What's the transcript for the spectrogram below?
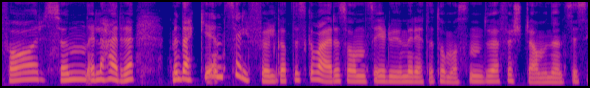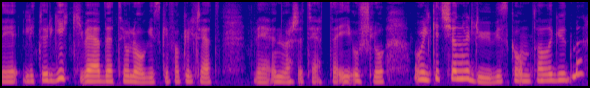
far, sønn eller herre, men det er ikke en selvfølge at det skal være sånn, sier du Merete Thomassen. Du er førsteamanuensis i liturgikk ved Det teologiske fakultet ved Universitetet i Oslo. Og hvilket kjønn vil du vi skal omtale Gud med?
